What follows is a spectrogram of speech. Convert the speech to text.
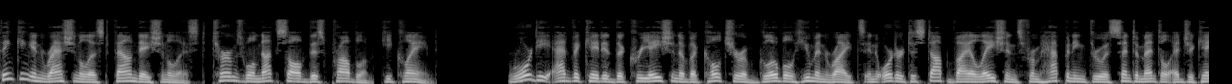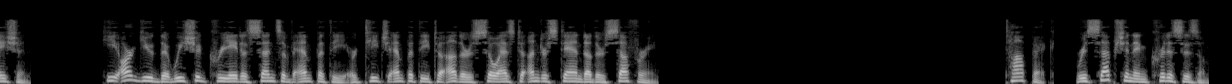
Thinking in rationalist foundationalist terms will not solve this problem, he claimed. Rorty advocated the creation of a culture of global human rights in order to stop violations from happening through a sentimental education. He argued that we should create a sense of empathy or teach empathy to others so as to understand others' suffering. Reception and criticism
